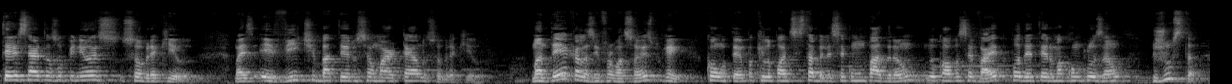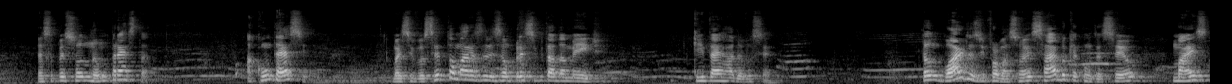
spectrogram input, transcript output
ter certas opiniões sobre aquilo. Mas evite bater o seu martelo sobre aquilo. Mantenha aquelas informações, porque com o tempo aquilo pode se estabelecer como um padrão no qual você vai poder ter uma conclusão justa. Essa pessoa não presta. Acontece. Mas se você tomar essa decisão precipitadamente, quem está errado é você. Então guarde as informações, saiba o que aconteceu, mas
